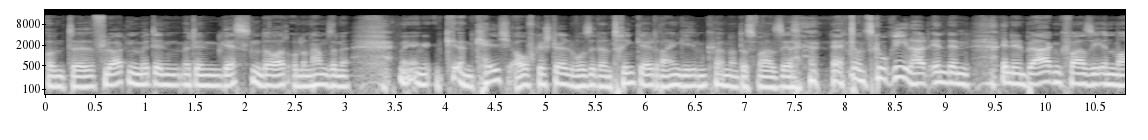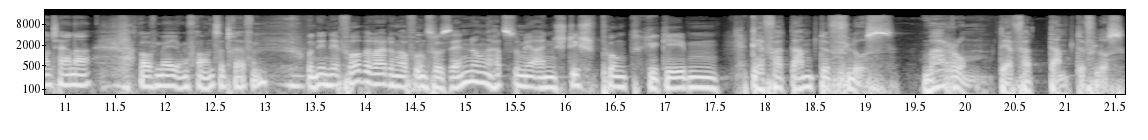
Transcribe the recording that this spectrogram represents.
und äh, flirten mit den, mit den Gästen dort. Und dann haben sie eine, eine, einen Kelch aufgestellt, wo sie dann Trinkgeld reingeben können. Und das war sehr, sehr nett und skurril, halt in den, in den Bergen quasi in Montana auf Meerjungfrauen zu treffen. Und in der Vorbereitung auf unsere Sendung hast du mir einen Stichpunkt gegeben, der verdammte Fluss. Warum der verdammte Fluss?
